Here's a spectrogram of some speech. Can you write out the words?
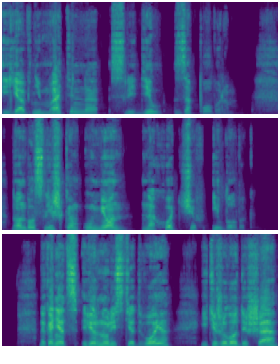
и я внимательно следил за поваром. Но он был слишком умен, находчив и ловок. Наконец вернулись те двое, и, тяжело дыша,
